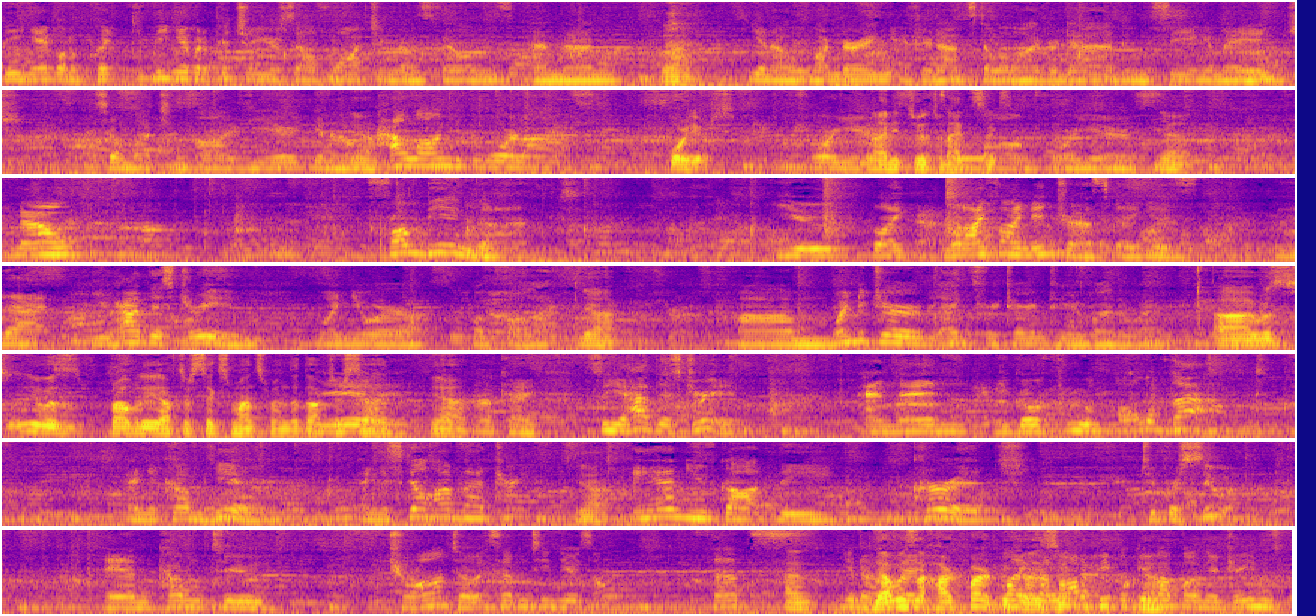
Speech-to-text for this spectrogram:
being able to put, being able to picture yourself watching those films, and then Yeah, you know, wondering if your dad's still alive or dead, and seeing him mm-hmm. age so much in five years. You know, Yeah. how long did the war last? four years. Four years. 92 That's to a 96. long four years. Yeah, Now, from being that, you like what I find interesting is that you had this dream when you were what five. yeah. Um, when did your legs return to you, by the way? Uh, it was it was probably after six months when the doctor said, yeah, Okay, so you had this dream, and then you go through all of that, and you come here, and you still have that dream. Yeah, and you've got the courage to pursue it and come to Toronto at 17 years old. That's And you know that was they- the hard part like because a lot of people give yeah. up on their dreams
